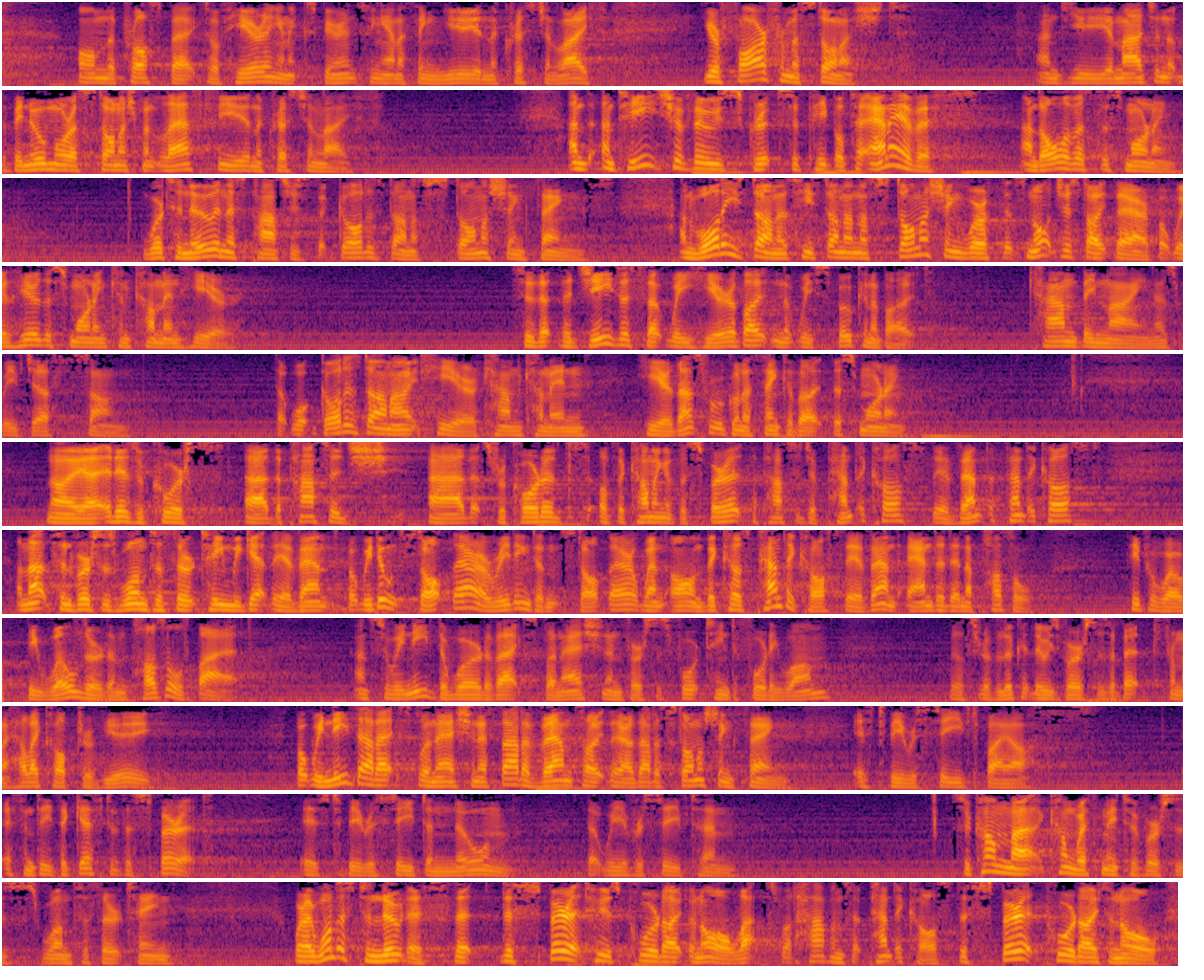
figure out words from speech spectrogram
on the prospect of hearing and experiencing anything new in the Christian life. You're far from astonished. And you imagine that there'll be no more astonishment left for you in the Christian life. And, and to each of those groups of people, to any of us and all of us this morning, we're to know in this passage that God has done astonishing things. And what He's done is He's done an astonishing work that's not just out there, but we'll hear this morning can come in here so that the Jesus that we hear about and that we've spoken about can be mine as we've just sung. That what God has done out here can come in here. That's what we're going to think about this morning. Now, uh, it is, of course, uh, the passage uh, that's recorded of the coming of the Spirit, the passage of Pentecost, the event of Pentecost. And that's in verses 1 to 13, we get the event, but we don't stop there. Our reading didn't stop there. It went on because Pentecost, the event, ended in a puzzle. People were bewildered and puzzled by it. And so we need the word of explanation in verses 14 to 41. We'll sort of look at those verses a bit from a helicopter view. But we need that explanation if that event out there, that astonishing thing, is to be received by us. If indeed the gift of the Spirit is to be received and known that we have received Him. So come, uh, come with me to verses 1 to 13, where I want us to notice that the Spirit who is poured out on all, that's what happens at Pentecost, the Spirit poured out on all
